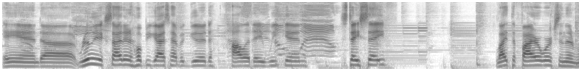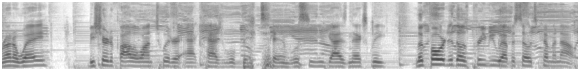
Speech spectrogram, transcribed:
and uh, really excited. Hope you guys have a good holiday weekend. Stay safe light the fireworks, and then run away. Be sure to follow on Twitter at Casual Big Ten. We'll see you guys next week. Look forward to those preview episodes coming out.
